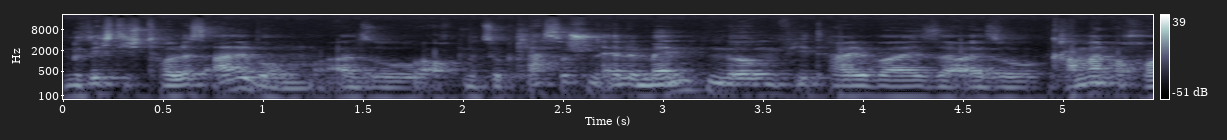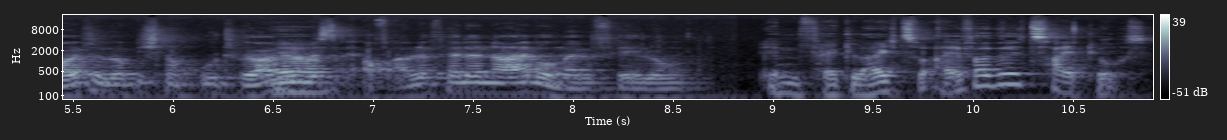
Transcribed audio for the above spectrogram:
ein richtig tolles Album. Also auch mit so klassischen Elementen irgendwie teilweise. Also kann man auch heute wirklich noch gut hören Ja. ist auf alle Fälle eine Albumempfehlung. im Vergleich zu Alphaville zeitlos.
